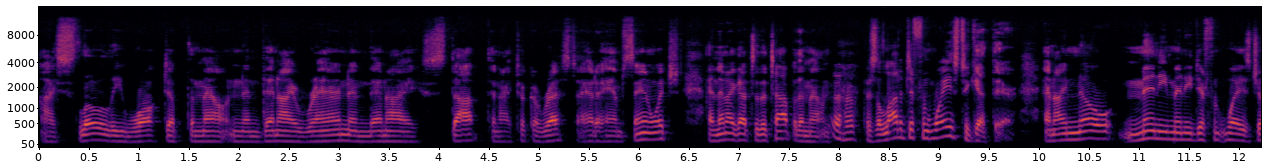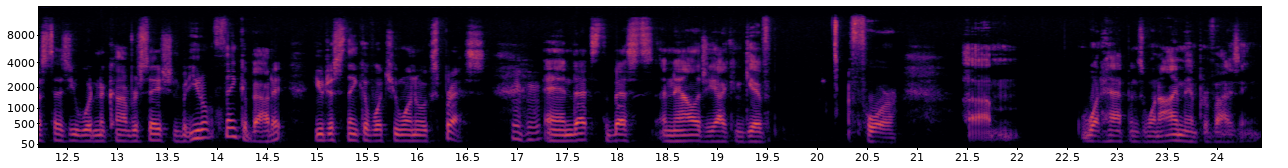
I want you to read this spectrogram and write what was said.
I slowly walked up the mountain and then I ran and then I stopped and I took a rest. I had a ham sandwich and then I got to the top of the mountain. Uh-huh. There's a lot of different ways to get there. And I know many, many different ways, just as you would in a conversation. But you don't think about it, you just think of what you want to express. Mm-hmm. And that's the best analogy I can give for um, what happens when I'm improvising.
